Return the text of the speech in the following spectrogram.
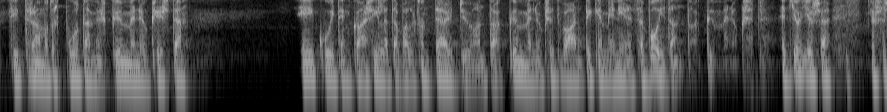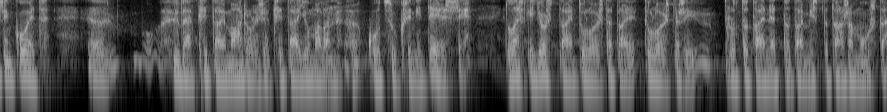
sitten raamatussa puhutaan myös kymmenyksistä. Ei kuitenkaan sillä tavalla, että sun täytyy antaa kymmenykset, vaan pikemmin niin, että sä voit antaa kymmenykset. Että jos sä, jos sä sen koet hyväksi tai mahdolliseksi tai Jumalan kutsuksi, niin tee se. Laske jostain tuloista tai tuloistasi, brutto tai netto tai mistä tahansa muusta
